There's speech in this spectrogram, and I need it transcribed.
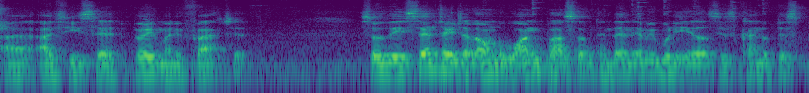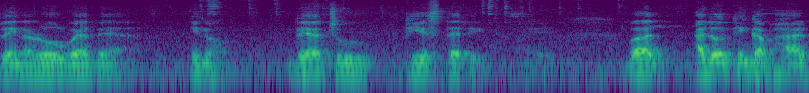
uh, as he said, very manufactured. So they center it around one person, and then everybody else is kind of just playing a role where they're, you know, there to be aesthetic. But I don't think I've had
